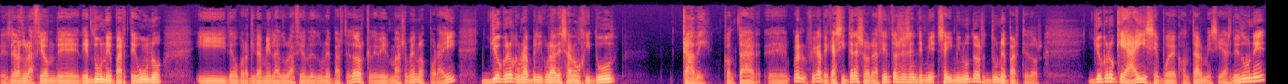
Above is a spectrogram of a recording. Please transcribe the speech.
es la duración de, Dune parte 1 y tengo por aquí también la duración de Dune parte 2, que debe ir más o menos por ahí. Yo creo que una película de esa longitud cabe contar, eh, bueno, fíjate, casi tres horas, 166 minutos, Dune parte 2. Yo creo que ahí se puede contar Mesías de Dune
